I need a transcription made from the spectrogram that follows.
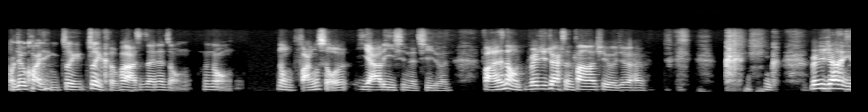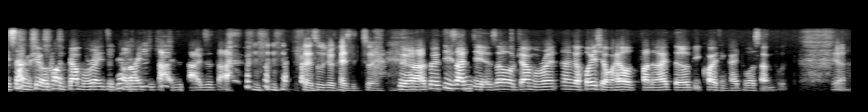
我觉得快艇最最可怕的是在那种那种那种防守压力性的气氛，反而是那种 Reggie Jackson 放上去，我觉得还 Reggie 一上去，我看 Ja Morant 一直跳，他一直打，一直打，一直打，分数就开始追。对啊，对第三节的时候，Ja Morant 那个灰熊还有反而还得比快艇还多三分。对啊，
